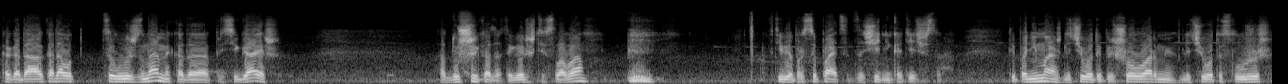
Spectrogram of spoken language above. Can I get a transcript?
когда, когда вот целуешь знамя, когда присягаешь от души, когда ты говоришь эти слова, в тебе просыпается защитник Отечества. Ты понимаешь, для чего ты пришел в армию, для чего ты служишь,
